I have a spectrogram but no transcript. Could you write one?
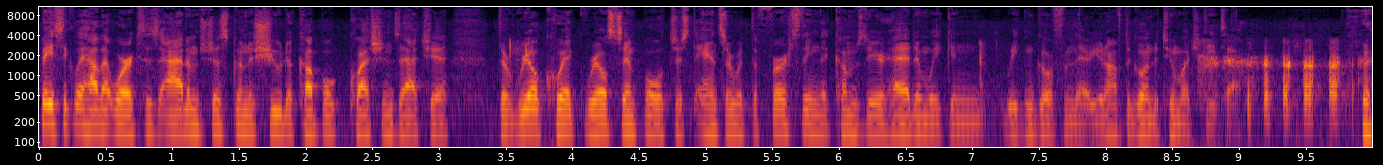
Basically, how that works is Adam's just going to shoot a couple questions at you. They're real quick, real simple. Just answer with the first thing that comes to your head, and we can we can go from there. You don't have to go into too much detail. All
